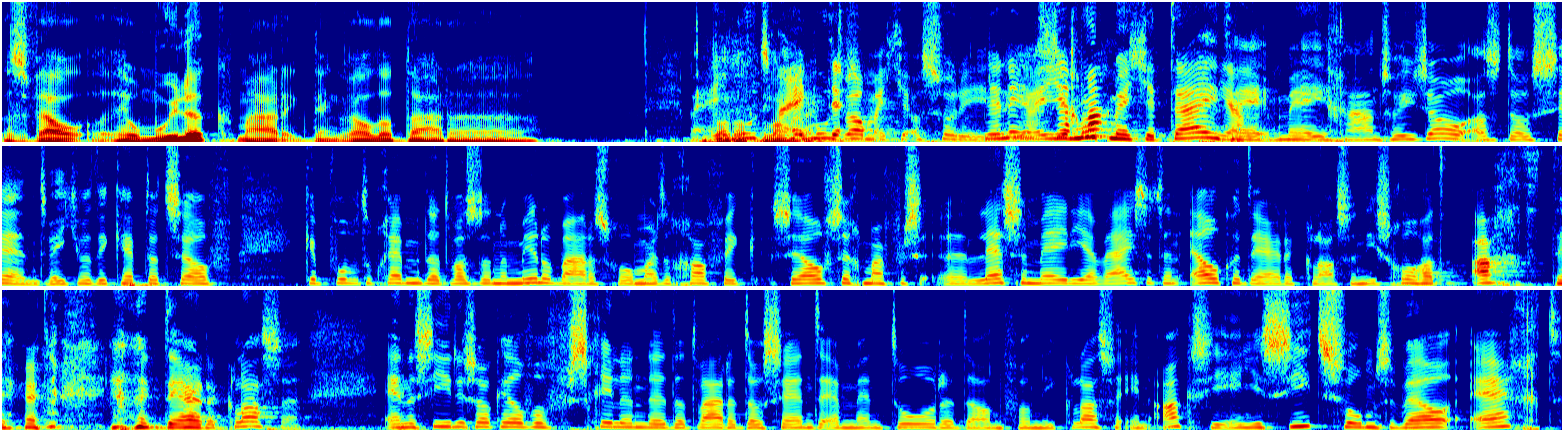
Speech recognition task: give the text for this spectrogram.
dat is wel heel moeilijk, maar ik denk wel dat daar. eh, Maar je dat moet, maar je moet wel met je, oh, sorry, Nee, nee, ja, je moet maar. met je tijd Ja. meegaan, sowieso als docent. Weet je, want ik heb dat zelf, ik heb bijvoorbeeld op een gegeven moment, dat was dan een middelbare school, maar toen gaf ik zelf zeg maar vers- eh, lessen mediawijsheid aan elke derde klas. En die school had acht der- derde klassen. En dan zie je dus ook heel veel verschillende, dat waren docenten en mentoren dan van die klassen in actie. En je ziet soms wel echt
